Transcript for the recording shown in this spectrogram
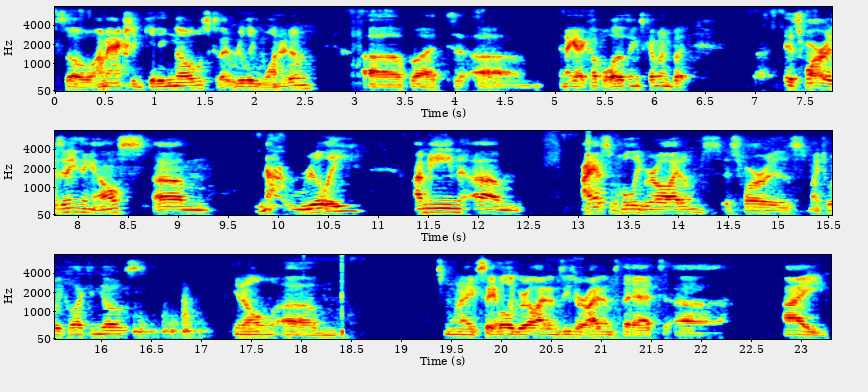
So I'm actually getting those because I really wanted them. Uh, but um, and I got a couple other things coming. But as far as anything else, um, not really. I mean, um, I have some Holy Grail items as far as my toy collecting goes. You know, um, when I say Holy Grail items, these are items that uh, I,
